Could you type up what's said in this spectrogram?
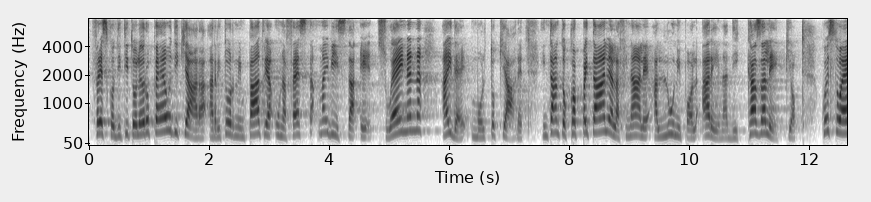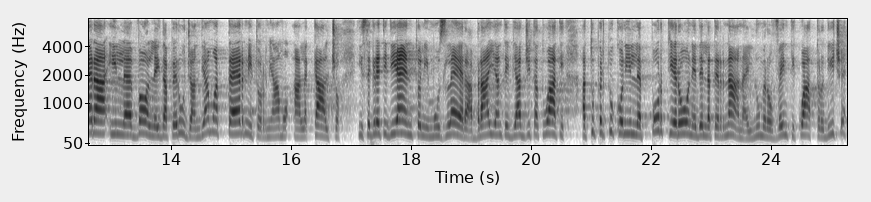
Fresco di titolo europeo dichiara al ritorno in patria una festa mai vista. E su Einen ha idee molto chiare. Intanto Coppa Italia, la finale all'Unipol Arena di Casalecchio. Questo era il volley da Perugia, andiamo a Terni, torniamo al calcio. I segreti di Anthony, Muslera, Bryant e i viaggi tatuati a tu per tu con il portierone della Ternana, il numero 24 dice,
